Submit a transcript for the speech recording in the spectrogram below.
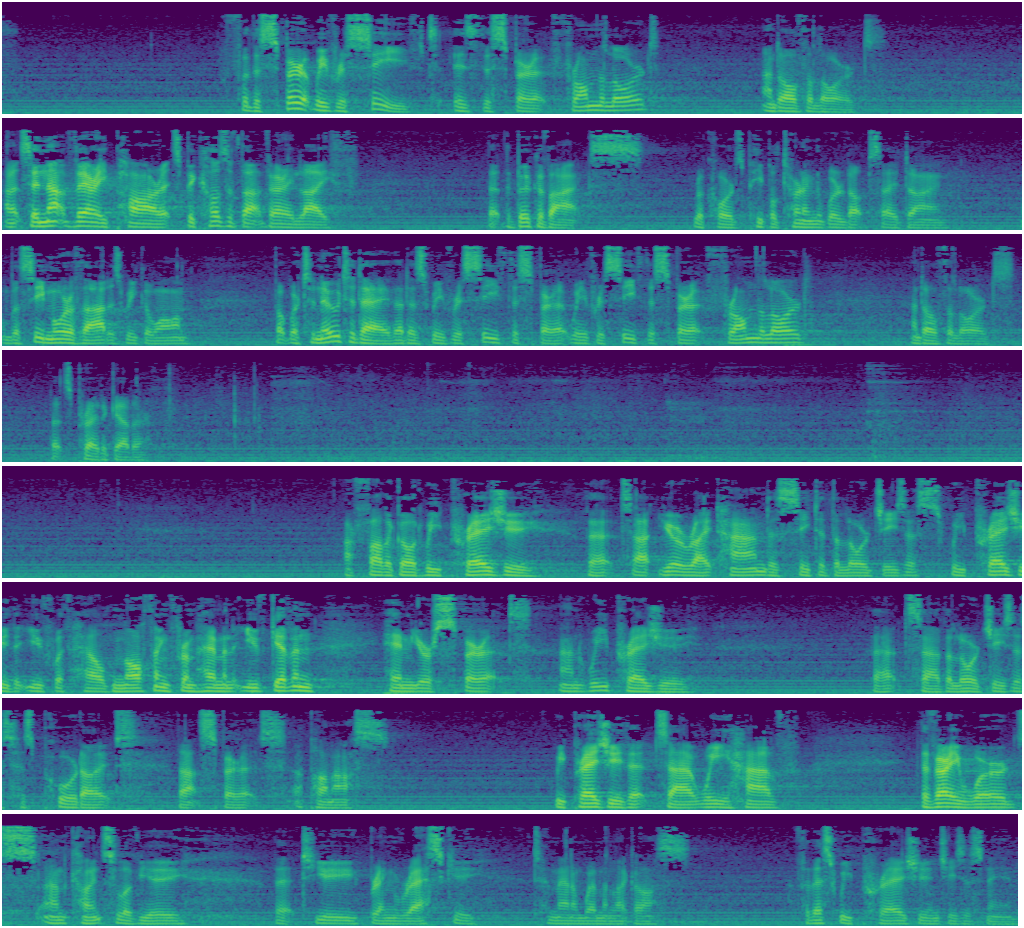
For the Spirit we've received is the Spirit from the Lord and of the Lord. And it's in that very power, it's because of that very life, that the book of Acts records people turning the world upside down. And we'll see more of that as we go on. But we're to know today that as we've received the Spirit, we've received the Spirit from the Lord and of the Lord. Let's pray together. Our Father God, we praise you that at your right hand is seated the Lord Jesus. We praise you that you've withheld nothing from him and that you've given him your spirit. And we praise you that uh, the Lord Jesus has poured out that spirit upon us. We praise you that uh, we have the very words and counsel of you, that you bring rescue to men and women like us. For this we praise you in Jesus' name.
